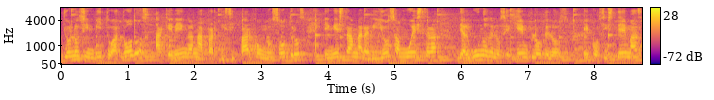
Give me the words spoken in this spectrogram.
Yo los invito a todos a que vengan a participar con nosotros en esta maravillosa muestra de algunos de los ejemplos de los ecosistemas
